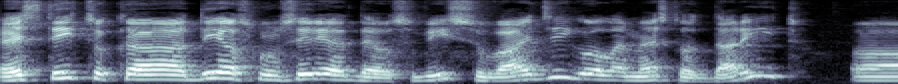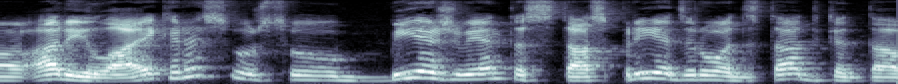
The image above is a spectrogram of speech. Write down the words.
es ticu, ka Dievs mums ir iedevis visu vajadzīgo, lai mēs to darītu. Uh, arī laika resursu. Bieži vien tas tā spriedze rodas tad, kad tā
